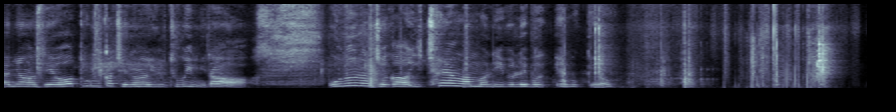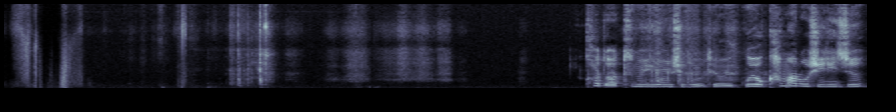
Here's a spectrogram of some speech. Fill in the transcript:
안녕하세요. 토미카 채널 유튜브입니다. 오늘은 제가 이 차량 한번 리뷰를 해보, 해볼게요. 카드 아트는 이런 식으로 되어 있고요. 카마로 시리즈.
